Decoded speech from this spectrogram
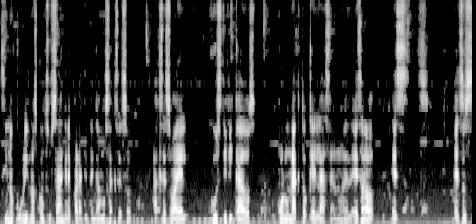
sino cubrirnos con su sangre para que tengamos acceso, acceso a Él, justificados por un acto que Él hace. Eso es, eso es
